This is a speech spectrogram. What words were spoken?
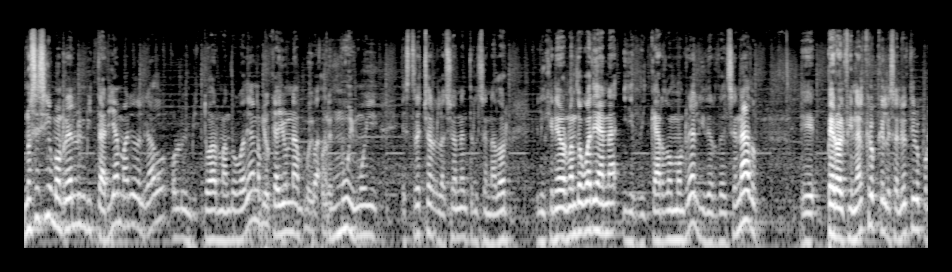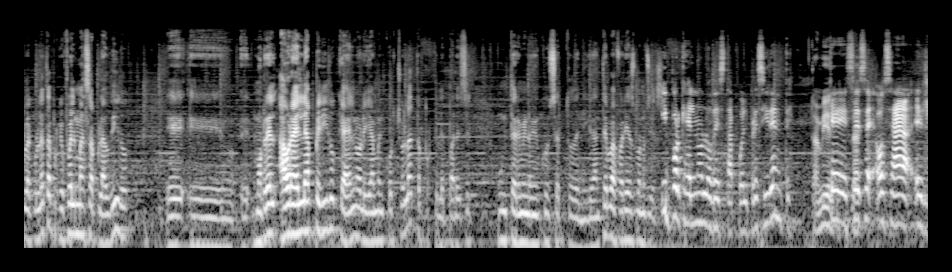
No sé si Monreal lo invitaría a Mario Delgado o lo invitó a Armando Guadiana, porque hay una muy, muy estrecha relación entre el senador el ingeniero Armando Guadiana y Ricardo Monreal, líder del Senado. Eh, pero al final creo que le salió el tiro por la culata porque fue el más aplaudido. Eh, eh, Monreal, ahora él le ha pedido que a él no le llamen corcholata porque le parece un término y un concepto denigrante. Farías, buenos días. Y porque él no lo destapó el presidente. También. Que es ese, o sea, el,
